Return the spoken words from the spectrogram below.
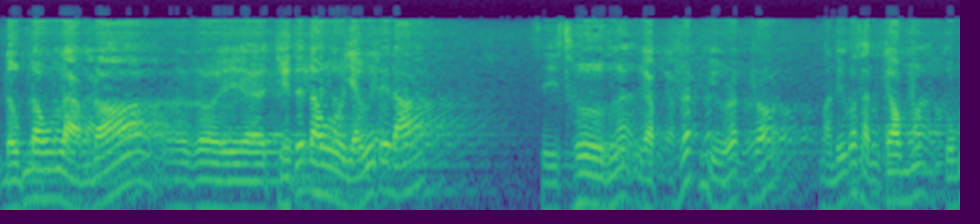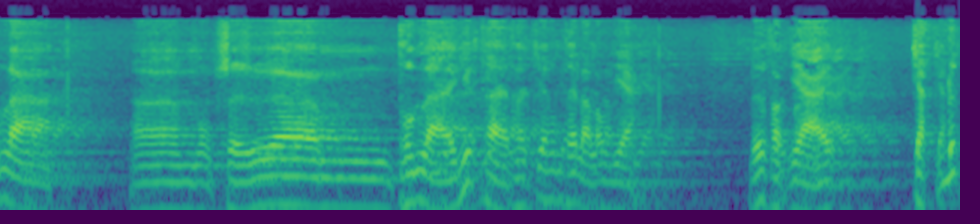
đụng đâu làm đó rồi à, chuyện tới đâu rồi giải quyết tới đó. Thì thường á, gặp rất nhiều rắc rối. Mà nếu có thành công á, cũng là à, một sự à, thuận lợi nhất thời thôi chứ không thể là lâu dài. Đức Phật dạy chặt đứt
